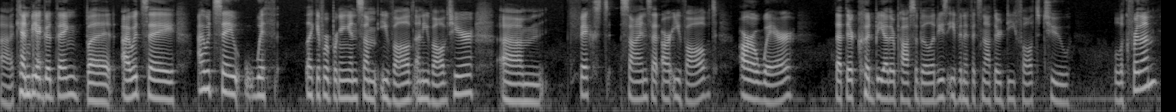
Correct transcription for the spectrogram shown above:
uh, can be a good thing but i would say i would say with like if we're bringing in some evolved unevolved here um, fixed signs that are evolved are aware that there could be other possibilities even if it's not their default to look for them.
